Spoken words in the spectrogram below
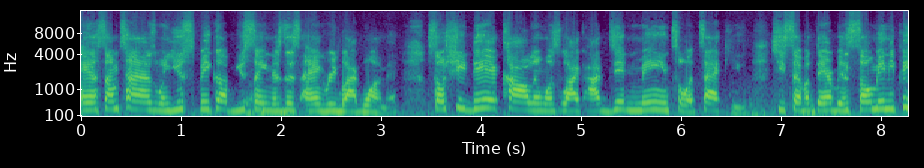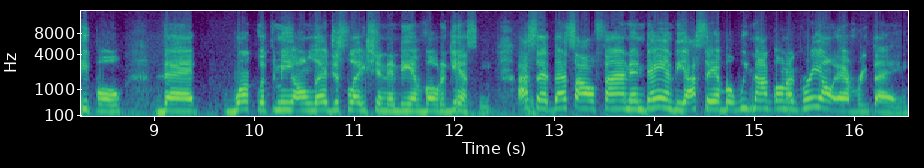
And sometimes when you speak up, you seen as this angry black woman. So she did call and was like, I didn't mean to attack you. She said, but there have been so many people that work with me on legislation and then vote against me. I said, that's all fine and dandy. I said, but we're not gonna agree on everything.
